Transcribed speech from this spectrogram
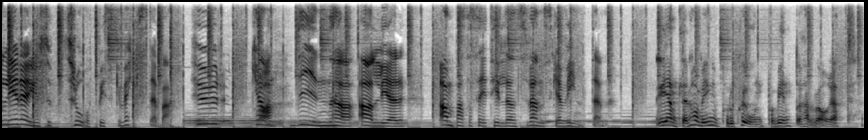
alger är ju en subtropisk växt, Ebba. Hur kan dina alger anpassa sig till den svenska vintern? Egentligen har vi ingen produktion på vinterhalvåret.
